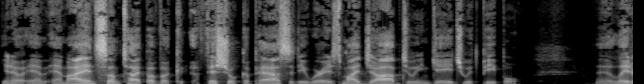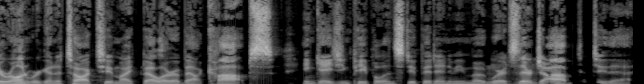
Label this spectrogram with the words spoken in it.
You know, am, am I in some type of a official capacity where it's my job to engage with people? Uh, later on, we're going to talk to Mike Beller about cops engaging people in stupid enemy mode where it's their mm-hmm. job to do that.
